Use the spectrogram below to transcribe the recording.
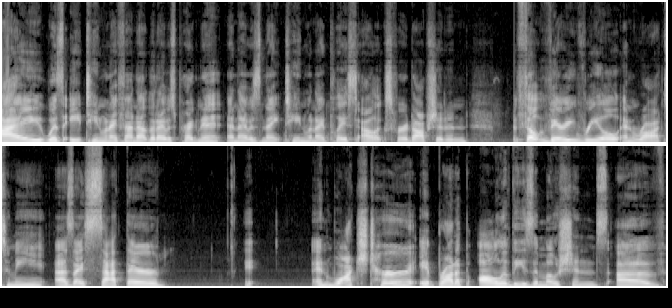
i was 18 when i found out that i was pregnant and i was 19 when i placed alex for adoption. And it felt very real and raw to me. As i sat there and watched her, it brought up all of these emotions of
